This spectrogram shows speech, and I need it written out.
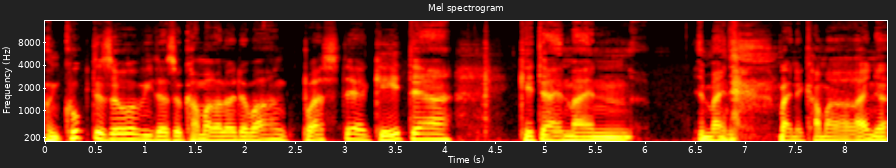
und guckte so, wie da so Kameraleute waren. Passt der, geht der, geht der in meinen, in meine, meine Kamera rein, ja.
